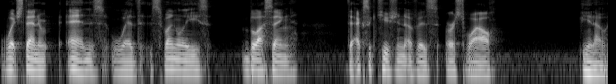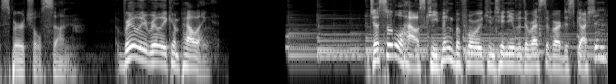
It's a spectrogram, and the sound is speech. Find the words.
which then ends with Zwingli's blessing the execution of his erstwhile, you know, spiritual son. Really, really compelling. Just a little housekeeping before we continue with the rest of our discussion.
